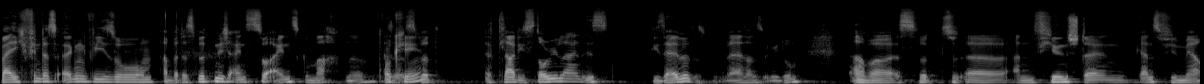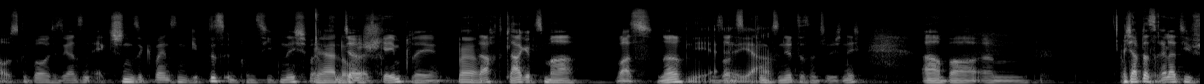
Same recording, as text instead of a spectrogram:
Weil ich finde das irgendwie so. Aber das wird nicht eins zu eins gemacht, ne? Also Okay. Es wird, äh, klar, die Storyline ist dieselbe, das wäre ja sonst irgendwie dumm. Aber es wird äh, an vielen Stellen ganz viel mehr ausgebaut. Diese ganzen Action-Sequenzen gibt es im Prinzip nicht, weil Ja, sind ja Gameplay Ja. gedacht. Klar gibt es mal was, ne? Ja, Sonst ja. funktioniert das natürlich nicht. Aber ähm, ich habe das relativ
